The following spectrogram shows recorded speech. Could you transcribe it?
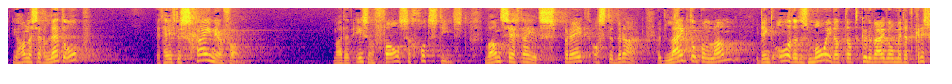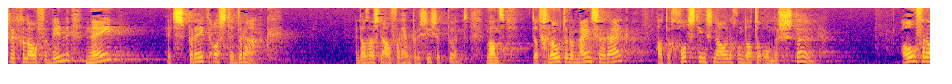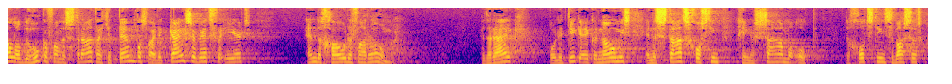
Johannes zegt, let op, het heeft de schijn ervan. Maar het is een valse godsdienst. Want, zegt hij, het spreekt als de draak. Het lijkt op een lam. Je denkt, oh, dat is mooi, dat, dat kunnen wij wel met het christelijk geloof verbinden. Nee, het spreekt als de draak. En dat was nou voor hem precies het punt. Want dat grote Romeinse Rijk had de godsdienst nodig om dat te ondersteunen. Overal op de hoeken van de straat had je tempels waar de keizer werd vereerd en de goden van Rome. Het rijk, politiek, economisch en de staatsgodsdienst gingen samen op. De godsdienst was er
